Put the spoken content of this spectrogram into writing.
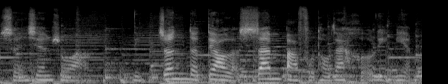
神仙说啊，你真的掉了三把斧头在河里面吗？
